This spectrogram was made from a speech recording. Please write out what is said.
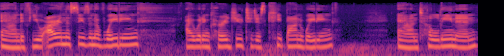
And if you are in the season of waiting, I would encourage you to just keep on waiting and to lean in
